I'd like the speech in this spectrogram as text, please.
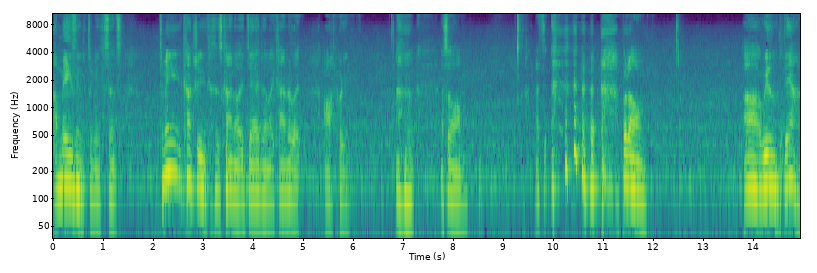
amazing to me. Since to me, country is kind of like dead and like kind of like off-putting. and so um, that's it. but um. Uh, we yeah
